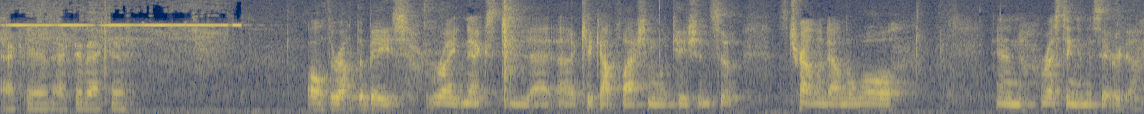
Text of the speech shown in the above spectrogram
active, active, active. All throughout the base, right next to that uh, kick out flashing location. So it's traveling down the wall and resting in this area.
